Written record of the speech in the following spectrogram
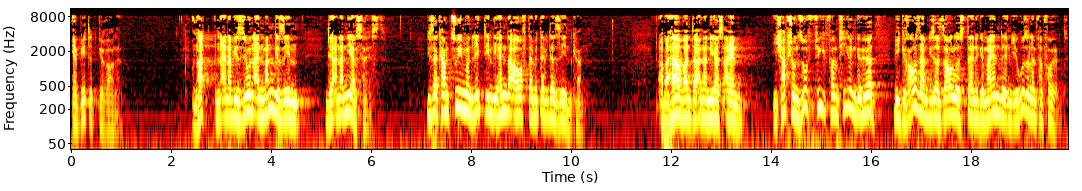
Er betet gerade. Und hat in einer Vision einen Mann gesehen, der Ananias heißt. Dieser kam zu ihm und legte ihm die Hände auf, damit er wieder sehen kann. Aber Herr wandte Ananias ein, ich habe schon so viel von vielen gehört, wie grausam dieser Saulus deine Gemeinde in Jerusalem verfolgt.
